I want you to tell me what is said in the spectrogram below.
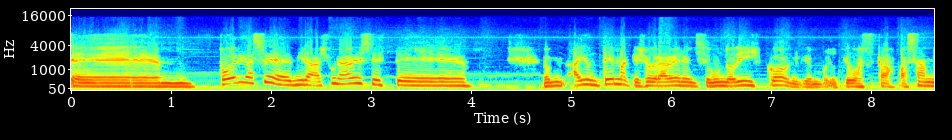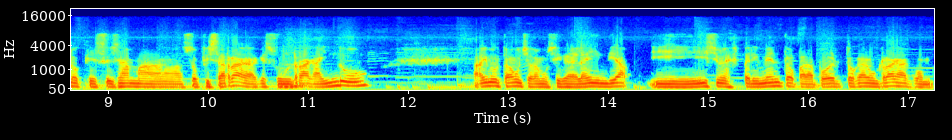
eh, podría ser, mira, yo una vez, este, hay un tema que yo grabé en el segundo disco, el que, el que vos estabas pasando, que se llama Sofía Raga, que es un raga hindú a mí me gusta mucho la música de la India y hice un experimento para poder tocar un raga con,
